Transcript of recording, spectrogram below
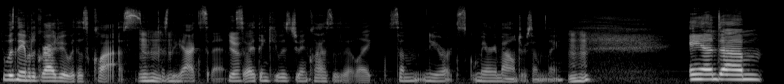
he wasn't able to graduate with his class because of the accident. Mm-hmm, Yeah. So I think he was doing classes at like some New York sc- Marymount or something. Mm-hmm. And um,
